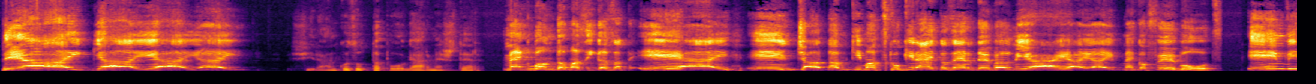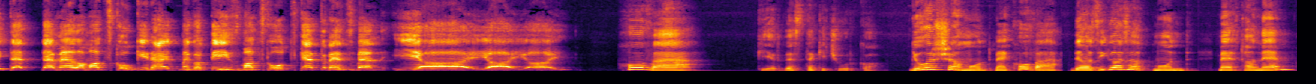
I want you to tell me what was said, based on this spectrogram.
Jaj, jaj, jaj, jaj! Siránkozott a polgármester. Megmondom az igazat, jaj! Én csaltam ki Mackó királyt az erdőből, jaj, jaj, jaj, meg a főbóc! Én vitettem el a Mackó királyt, meg a tíz mackót ketrecben, jaj, jaj! Hová? kérdezte kicsurka. Gyorsan mondd meg, hová, de az igazat mond, mert ha nem,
